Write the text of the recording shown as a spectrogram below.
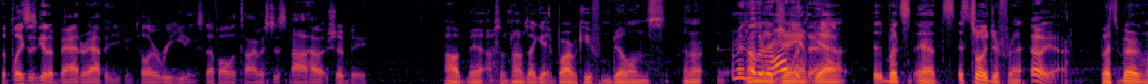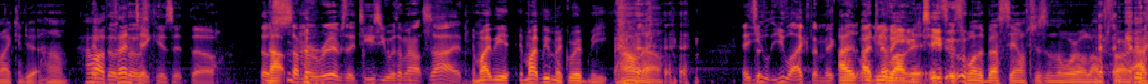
the places get a bad rap that you can tell are reheating stuff all the time. It's just not how it should be. Oh, I'll admit, sometimes I get barbecue from Dillons. And I mean, I'm in nothing a wrong jam. with that. Yeah, but it's, yeah, it's, it's totally different. Oh yeah, But it's better than what I can do at home. How Hey, tho- those- authentic is it, though? those Not- summer ribs they tease you with them outside. It might be it might be McRib meat. I don't know. Hey, you you like them, McRib? I, I do know love you it. It's, do. it's one of the best sandwiches in the world. I'm sorry. I,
